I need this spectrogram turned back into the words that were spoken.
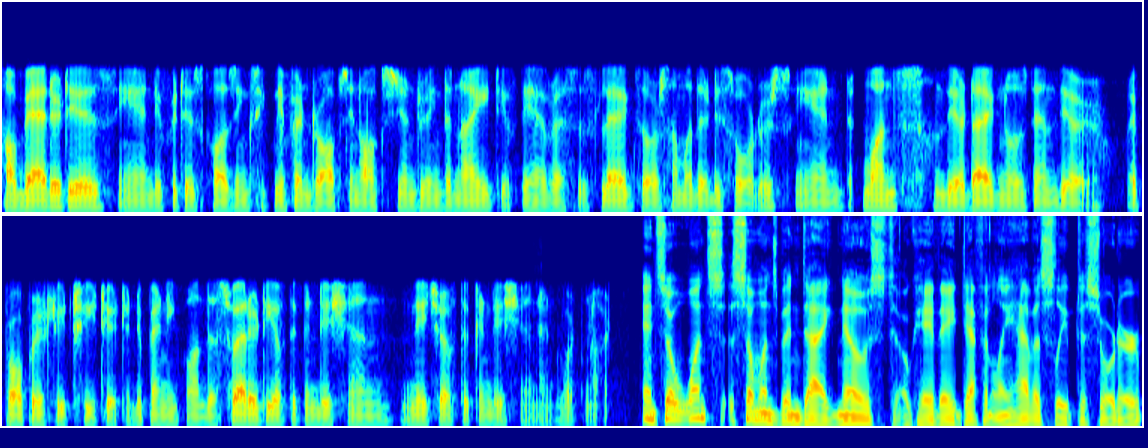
how bad it is and if it is causing significant drops in oxygen during the night, if they have restless legs or some other disorders. And once they are diagnosed, then they're appropriately treated depending upon the severity of the condition, nature of the condition, and whatnot. And so, once someone's been diagnosed, okay, they definitely have a sleep disorder.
